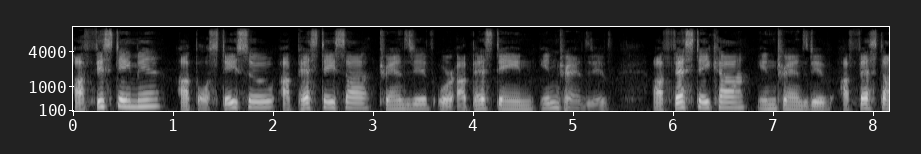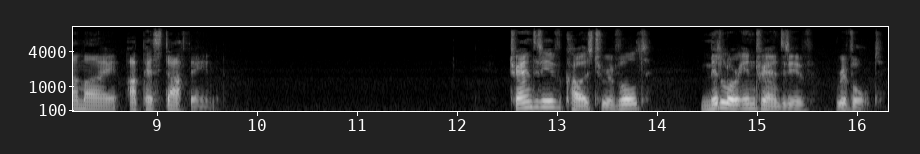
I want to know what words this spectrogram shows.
Aphisteme, aposteso, apestesa, transitive, or apestein, intransitive. Aphesteika, intransitive. Aphestamai, apestathane. Transitive, cause to revolt. Middle or intransitive, revolt.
